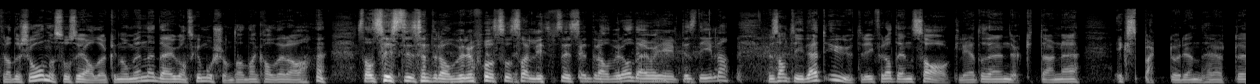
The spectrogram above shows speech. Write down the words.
tradisjon. Sosialøkonomene. Det er jo ganske morsomt at han kaller da Statistisk sentralbyrå for Sosialistisk sentralbyrå. Det er jo helt i stil, da. Men samtidig er det et uttrykk for at den saklighet og den nøkterne, ekspertorienterte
